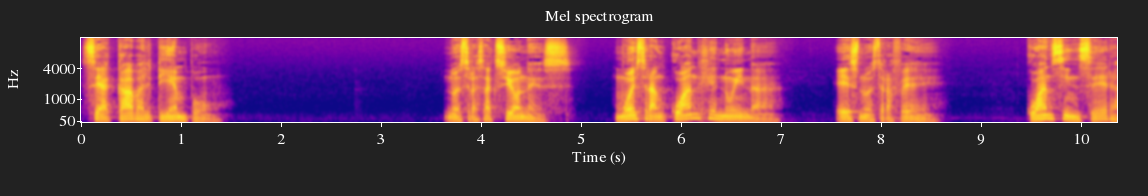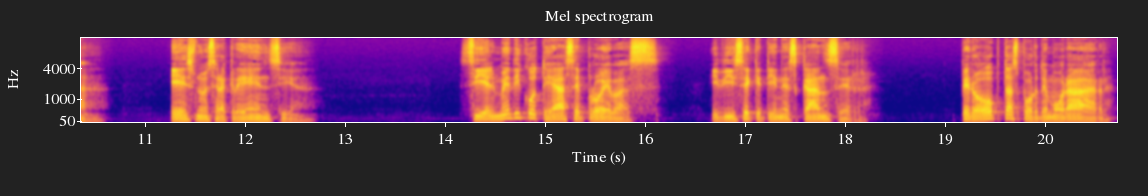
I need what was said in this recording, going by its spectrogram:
Se acaba el tiempo. Nuestras acciones muestran cuán genuina es nuestra fe, cuán sincera es nuestra creencia. Si el médico te hace pruebas y dice que tienes cáncer, pero optas por demorar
